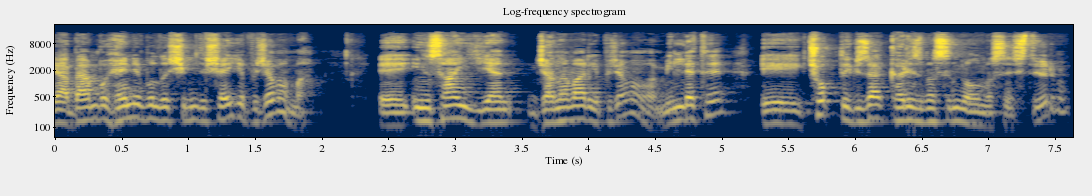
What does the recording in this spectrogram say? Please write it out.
ya ben bu Hannibal'ı şimdi şey yapacağım ama e, insan yiyen canavar yapacağım ama millete e, çok da güzel karizmasının olmasını istiyorum.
